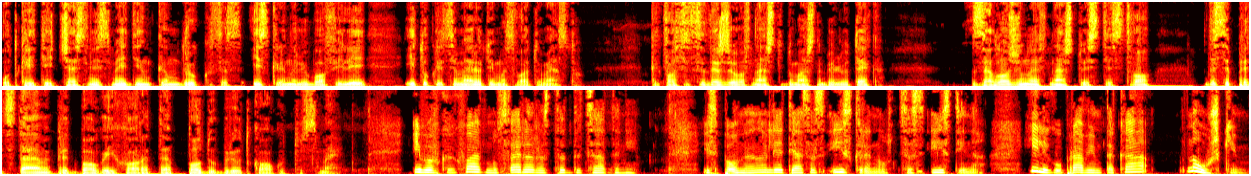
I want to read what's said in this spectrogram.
Открити и честни ли сме един към друг, с искрена любов или и тук лицемерието има своето място? Какво се съдържа в нашата домашна библиотека? Заложено е в нашето естество да се представяме пред Бога и хората по-добри, отколкото сме. И в каква атмосфера растат децата ни? Изпълнена ли е тя с искреност, с истина? Или го правим така на ушким?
